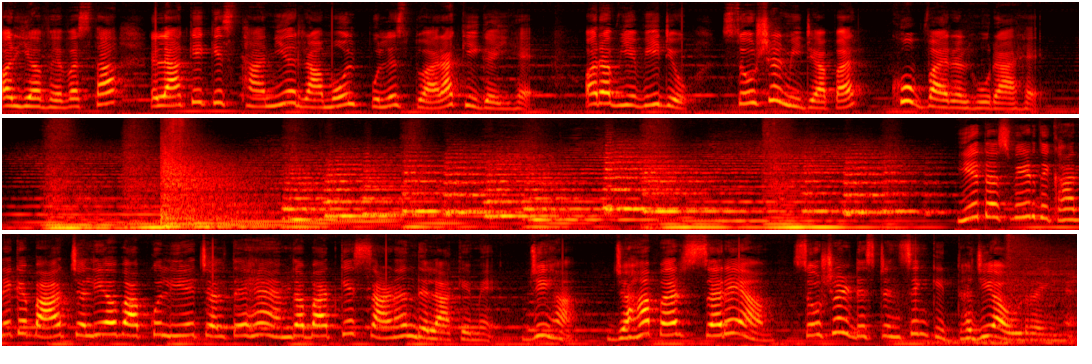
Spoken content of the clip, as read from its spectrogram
और यह व्यवस्था इलाके की स्थानीय रामोल पुलिस द्वारा की गई है। और अब ये वीडियो सोशल मीडिया पर खूब वायरल हो रहा है। तस्वीर दिखाने के बाद चलिए अब आपको लिए चलते हैं अहमदाबाद के साणंद इलाके में। जी हाँ जहाँ पर सरेआम सोशल डिस्टेंसिंग की धजिया उड़ रही हैं।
